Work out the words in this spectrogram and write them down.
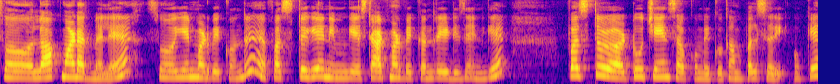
ಸೊ ಲಾಕ್ ಮಾಡಾದಮೇಲೆ ಸೊ ಏನು ಮಾಡಬೇಕು ಅಂದರೆ ಫಸ್ಟಿಗೆ ನಿಮಗೆ ಸ್ಟಾರ್ಟ್ ಮಾಡಬೇಕಂದ್ರೆ ಈ ಡಿಸೈನ್ಗೆ ಫಸ್ಟು ಟೂ ಚೈನ್ಸ್ ಹಾಕ್ಕೊಬೇಕು ಕಂಪಲ್ಸರಿ ಓಕೆ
